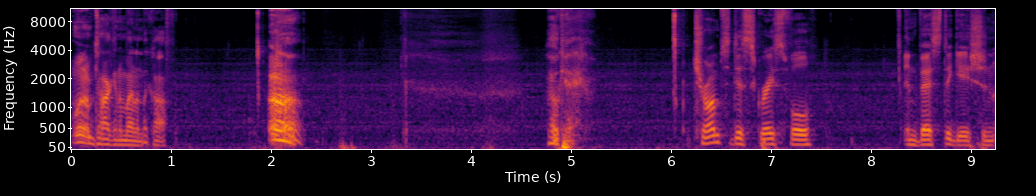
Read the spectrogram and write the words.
what I'm talking about in the coffin. okay. Trump's disgraceful investigation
